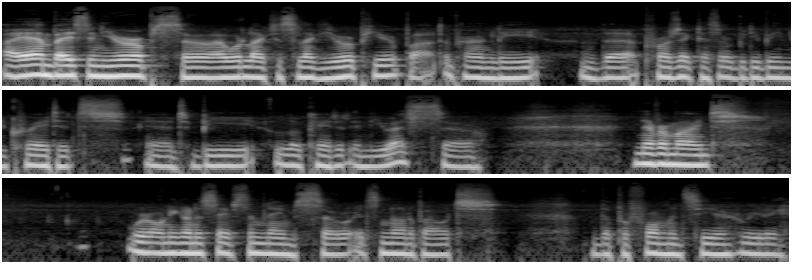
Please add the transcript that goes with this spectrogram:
I am based in Europe so I would like to select Europe here but apparently the project has already been created uh, to be located in the US so never mind we're only going to save some names, so it's not about the performance here, really.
